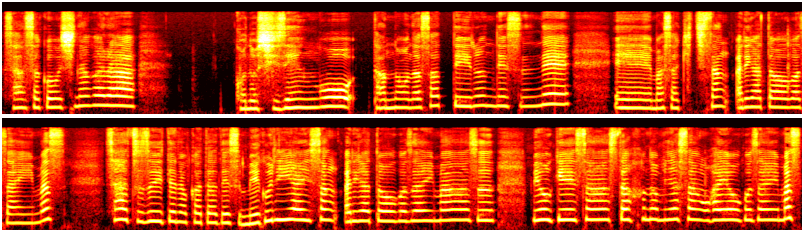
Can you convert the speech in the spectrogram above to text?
散策をしながら、この自然を堪能なさっているんですね。えー、まさきちさん、ありがとうございます。さあ、続いての方です。めぐりあいさん、ありがとうございます。妙慶さん、スタッフの皆さん、おはようございます。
